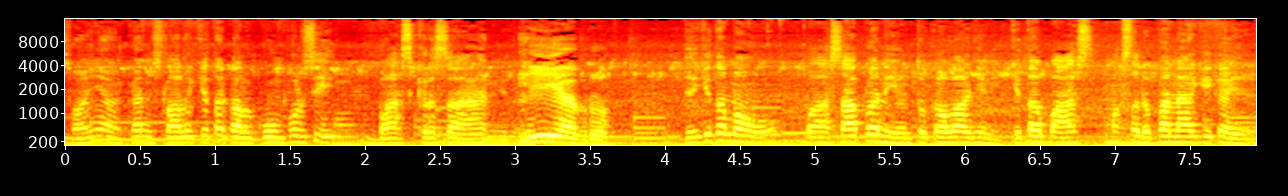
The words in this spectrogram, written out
Soalnya kan selalu kita kalau kumpul sih bahas keresahan gitu. Iya, Bro. Jadi kita mau bahas apa nih untuk awalnya nih? Kita bahas masa depan lagi kayaknya.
